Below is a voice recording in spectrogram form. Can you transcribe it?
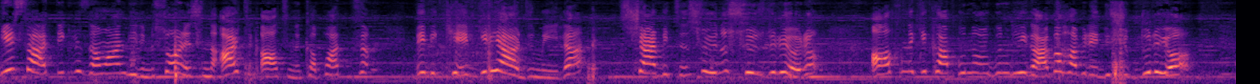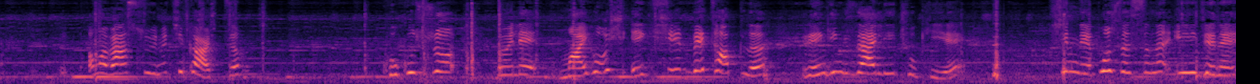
Bir saatlik bir zaman dilimi sonrasında artık altını kapattım ve bir kevgir yardımıyla şerbetin suyunu süzdürüyorum. Altındaki kap buna uygun değil galiba habire düşüp duruyor. Ama ben suyunu çıkarttım. Kokusu böyle mayhoş, ekşi ve tatlı. Rengin güzelliği çok iyi. Şimdi posasını iyicene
